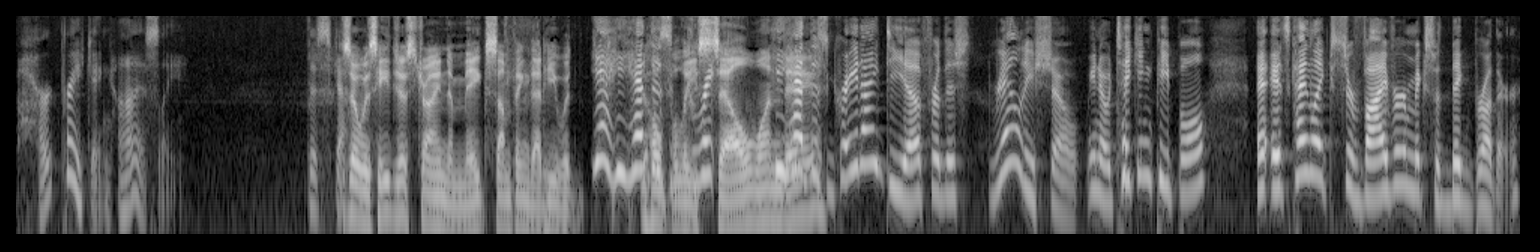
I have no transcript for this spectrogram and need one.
heartbreaking honestly. This guy. So was he just trying to make something that he would yeah he had hopefully this great, sell one he day? had this great idea for this reality show. You know taking people. It's kind of like survivor mixed with big brother.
